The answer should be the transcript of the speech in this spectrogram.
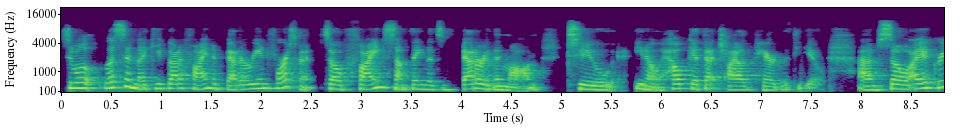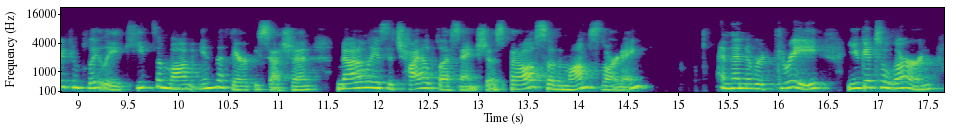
so well listen like you've got to find a better reinforcement so find something that's better than mom to, you know, help get that child paired with you. Um, so I agree completely. Keep the mom in the therapy session. Not only is the child less anxious, but also the mom's learning. And then number three, you get to learn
